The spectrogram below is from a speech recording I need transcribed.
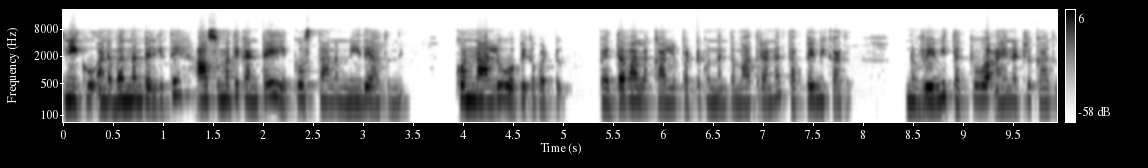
నీకు అనుబంధం పెరిగితే ఆ సుమతి కంటే ఎక్కువ స్థానం నీదే అవుతుంది. కొన్నాళ్ళు ఓపిక పట్టు. పెద్దవాళ్ళ కాళ్ళు పట్టుకున్నంత మాత్రాన తప్పేమీ కాదు. నువ్వేమీ తక్కువ అయినట్లు కాదు.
